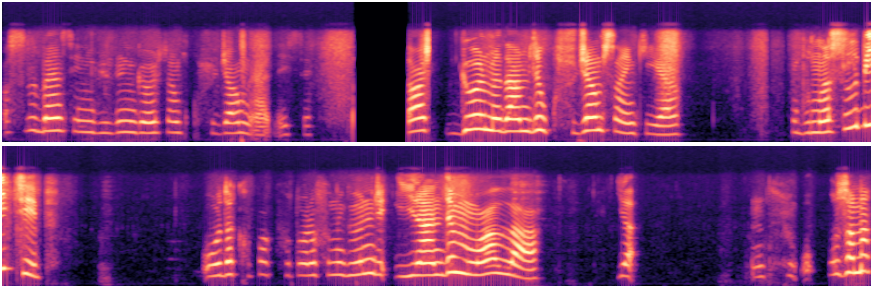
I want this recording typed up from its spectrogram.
Asıl ben senin yüzünü görsem kusacağım neredeyse. Daha görmeden bile kusacağım sanki ya. Bu nasıl bir tip? Orada kapak fotoğrafını görünce iğrendim valla. Ya o, o zaman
